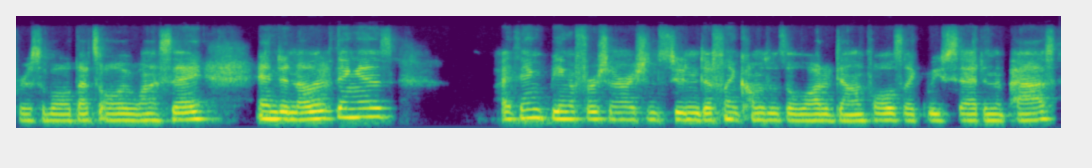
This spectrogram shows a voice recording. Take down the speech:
first of all. That's all i want to say. And another thing is I think being a first generation student definitely comes with a lot of downfalls, like we've said in the past,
